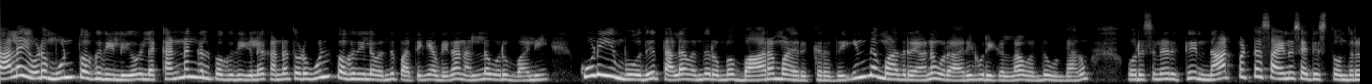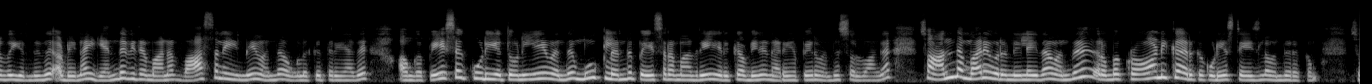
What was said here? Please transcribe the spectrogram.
தலையோட முன்பகுதியிலையோ இல்லை கன்னங்கள் பகுதியிலோ கன்னத்தோட உள் பகுதியில் வந்து பார்த்தீங்க அப்படின்னா நல்ல ஒரு வலி குனியும் போது தலை வந்து ரொம்ப பாரமாக இருக்கிறது. இந்த மாதிரியான ஒரு அறிகுறிகள்லாம் வந்து உண்டாகும். ஒரு சிலருக்கு நாட்பட்ட சைனசைட்டிஸ் தொந்தரவு இருந்தது அப்படின்னா எந்த விதமான வாசனையுமே வந்து அவங்களுக்கு தெரியாது. அவங்க பேசக்கூடிய துணியே வந்து மூக்கிலேருந்து பேசுகிற மாதிரியே இருக்குது அப்படின்னு நிறைய பேர் வந்து சொல்லுவாங்க. ஸோ அந்த மாதிரி ஒரு நிலை தான் வந்து ரொம்ப க்ரானிக்காக இருக்கக்கூடிய ஸ்டேஜில் வந்து இருக்கும். ஸோ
